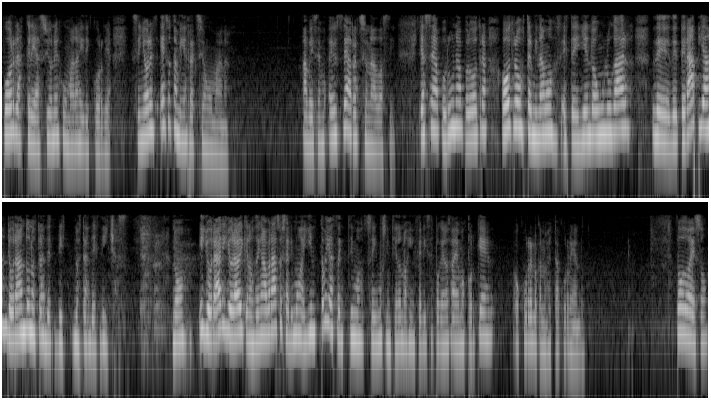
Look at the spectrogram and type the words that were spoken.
por las creaciones humanas y discordia. Señores, eso también es reacción humana. A veces se ha reaccionado así, ya sea por una o por otra. Otros terminamos este, yendo a un lugar de, terapia llorando nuestras, nuestras desdichas ¿no? Y llorar y llorar y que nos den abrazos y salimos allí, todavía sentimos, seguimos sintiéndonos infelices porque no sabemos por qué ocurre lo que nos está ocurriendo. Todo eso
